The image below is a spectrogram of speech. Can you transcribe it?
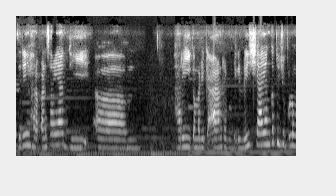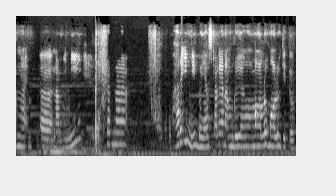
Jadi harapan saya di um, Hari Kemerdekaan Republik Indonesia yang ke-76 uh, ini karena hari ini banyak sekali anak muda yang mengeluh-mengeluh gitu.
